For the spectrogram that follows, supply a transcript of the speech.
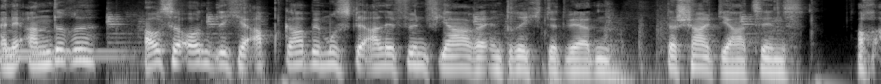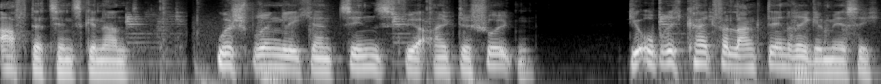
Eine andere, außerordentliche Abgabe musste alle fünf Jahre entrichtet werden, der Schaltjahrzins, auch Afterzins genannt, ursprünglich ein Zins für alte Schulden. Die Obrigkeit verlangte ihn regelmäßig.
